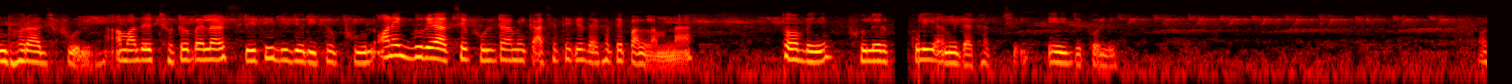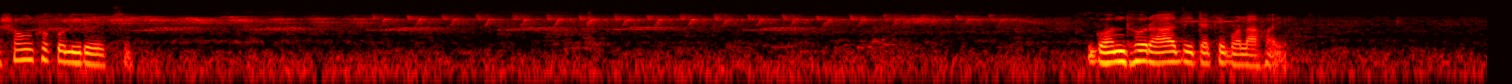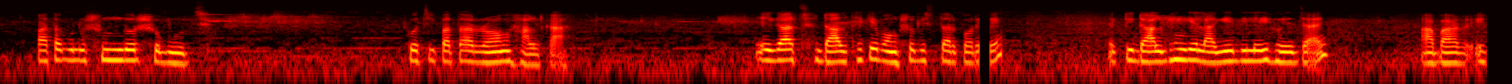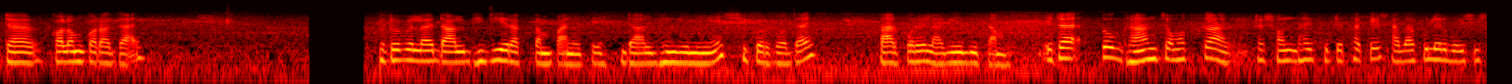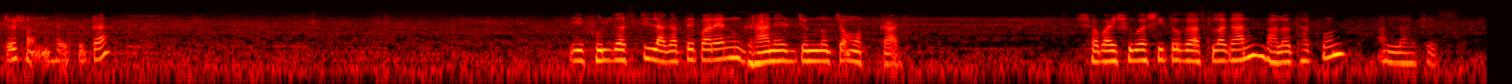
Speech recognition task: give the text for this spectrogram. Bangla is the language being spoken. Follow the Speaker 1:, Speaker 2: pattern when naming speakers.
Speaker 1: গন্ধরাজ ফুল, আমাদের ছোটবেলার স্মৃতি বিজড়িত ফুল। অনেক দূরে আছে, ফুলটা আমি কাছে থেকে দেখাতে পারলাম না। তবে ফুলের কলি আমি দেখাচ্ছি, এই যে কলি। অসংখ্য কলি রয়েছে। গন্ধরাজ এটাকে বলা হয়। পাতাগুলো সুন্দর সবুজ। কচি পাতার রং হালকা। এই গাছ ডাল থেকে বংশ বিস্তার করে। একটি ডাল ভেঙে লাগিয়ে দিলেই হয়ে যায়। আবার এটার কলম করা যায়। ছোটোবেলায় ডাল ভিজিয়ে রাখতাম পানিতে। ডাল ভেঙে নিয়ে শিকড় গজায় তারপরে লাগিয়ে দিতাম। এটা তো ঘ্রাণ, চমৎকার। এটা সন্ধ্যায় ফুটে থাকে, সাদা ফুলের বৈশিষ্ট্য সন্ধ্যায় ফোটা। এই ফুল গাছটি লাগাতে পারেন, ঘ্রাণের জন্য চমৎকার। সবাই সুবাসিত গাছ লাগান, ভালো থাকুন, আল্লাহ হাফেজ।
